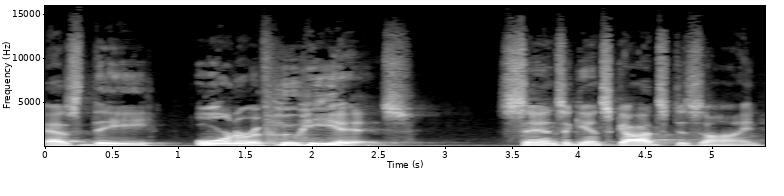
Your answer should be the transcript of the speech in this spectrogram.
as the order of who he is sins against God's design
